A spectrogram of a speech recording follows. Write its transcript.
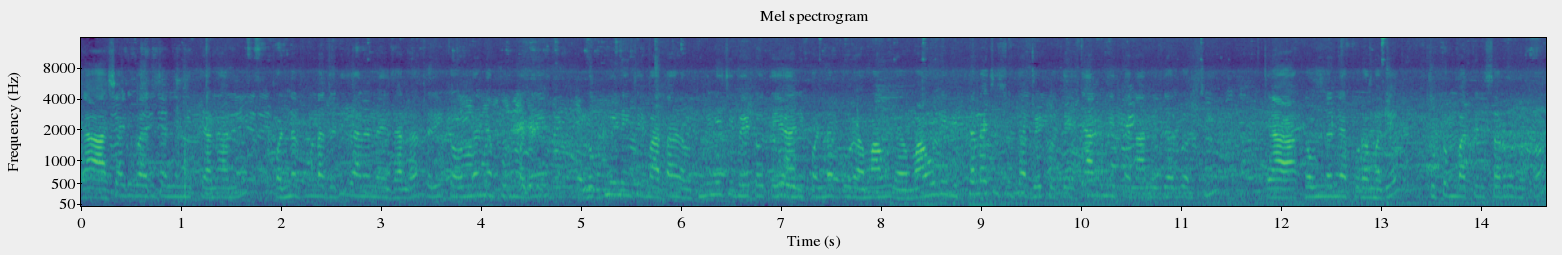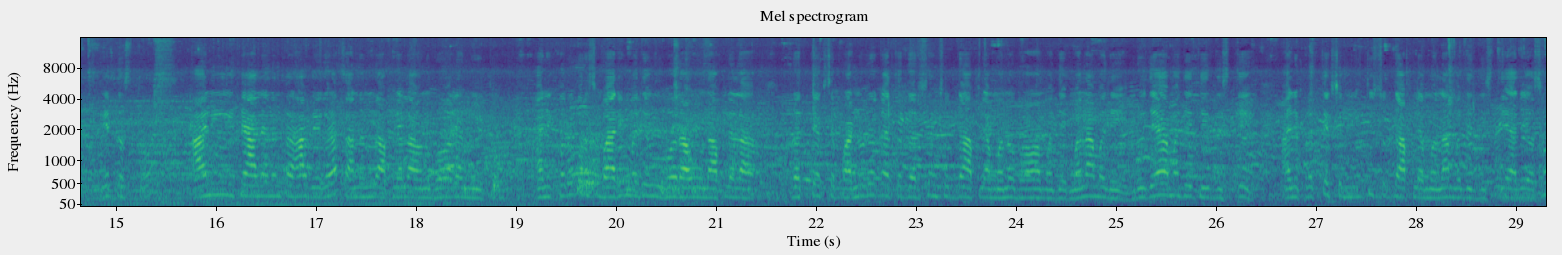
या आषाढी वारीच्या निमित्तानं आम्ही पंढरपूरला जरी जाणं नाही झालं तरी कौंडण्यपूरमध्ये रुक्मिणीची माता रुक्मिणीची भेट होते आणि पंढरपूर माऊ माऊली विठ्ठलाची सुद्धा भेट होते. त्या निमित्तानं आम्ही दरवर्षी त्या कौंडण्यपुरामध्ये कुटुंबातील सर्व लोक येत असतो आणि इथे आल्यानंतर हा वेगळाच आनंद आपल्याला अनुभवायला मिळतो. आणि खरोखरच वारीमध्ये उभं राहून आपल्याला प्रत्यक्ष पांडुरंगाचं दर्शनसुद्धा आपल्या मनोभावामध्ये मनामध्ये हृदयामध्ये ते दिसते आणि प्रत्यक्ष मूर्तीसुद्धा आपल्या मनामध्ये दिसते आणि असं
